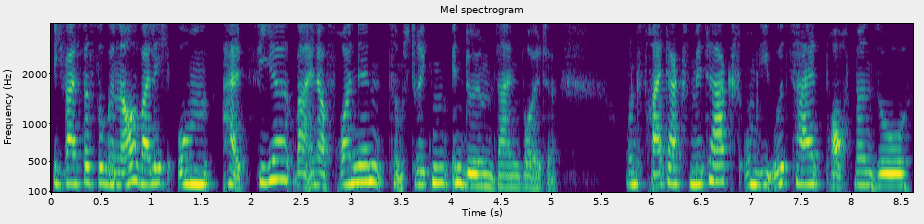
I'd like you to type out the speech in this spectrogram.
Ich weiß das so genau, weil ich um halb vier bei einer Freundin zum Stricken in Dülmen sein wollte. Und freitags mittags um die Uhrzeit braucht man so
